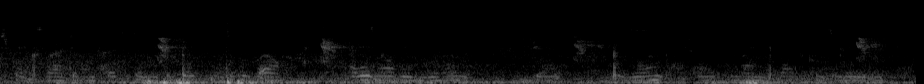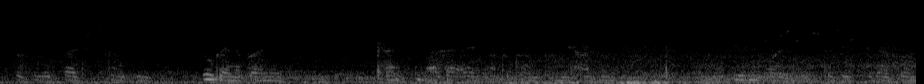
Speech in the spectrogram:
Speckswarte und halte damit den gelben Tube auf. Alles nur wegen Leon, der gewohnt scheint, in meinen Gedanken zu lesen, aber völlig falsch zu deuten. Nur keine Panik. Kannst nachher ein Autogramm von mir haben. Und mit diesen Worten stütze ich mir davon.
